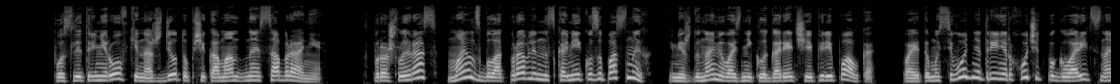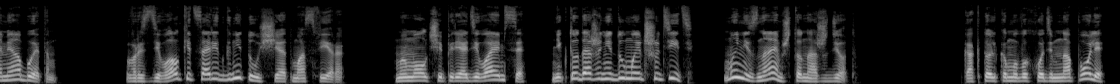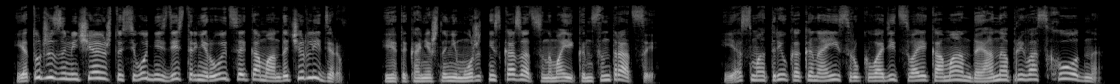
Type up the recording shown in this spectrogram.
После тренировки нас ждет общекомандное собрание. В прошлый раз Майлз был отправлен на скамейку запасных, и между нами возникла горячая перепалка, Поэтому сегодня тренер хочет поговорить с нами об этом. В раздевалке царит гнетущая атмосфера. Мы молча переодеваемся, никто даже не думает шутить. Мы не знаем, что нас ждет. Как только мы выходим на поле, я тут же замечаю, что сегодня здесь тренируется команда черлидеров. И это, конечно, не может не сказаться на моей концентрации. Я смотрю, как Анаис руководит своей командой, она превосходна.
